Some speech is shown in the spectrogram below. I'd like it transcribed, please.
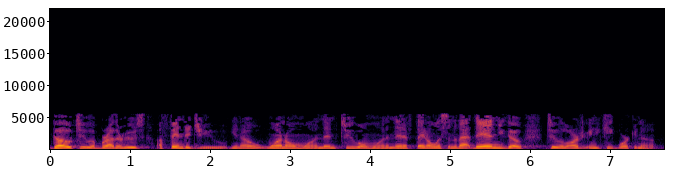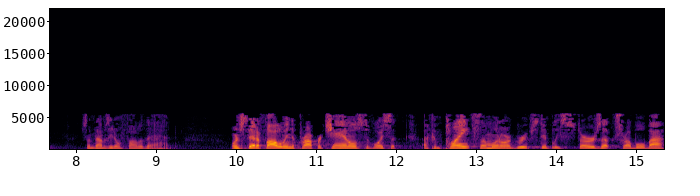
go to a brother who's offended you, you know, one on one, then two on one, and then if they don't listen to that, then you go to a larger, and you keep working up. Sometimes they don't follow that. Or instead of following the proper channels to voice a, a, complaint, someone or a group simply stirs up trouble by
